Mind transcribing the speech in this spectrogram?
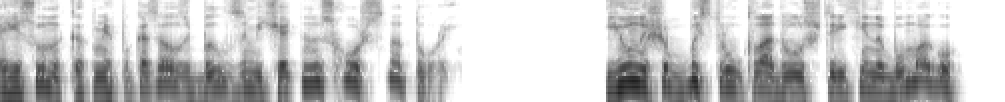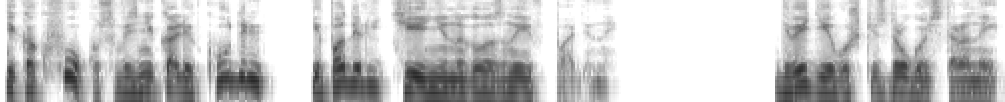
Рисунок, как мне показалось, был замечательно схож с натурой. Юноша быстро укладывал штрихи на бумагу, и как фокус возникали кудри и падали тени на глазные впадины. Две девушки с другой стороны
